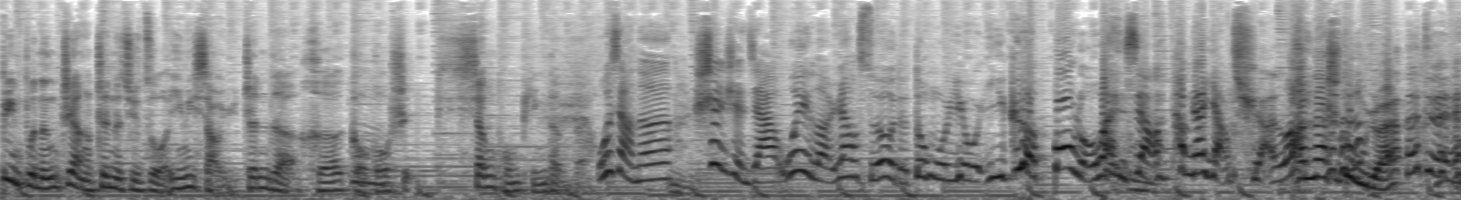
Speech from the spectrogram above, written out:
并不能这样真的去做，因为小鱼真的和狗狗是相同平等的。我想呢，胜胜家为了让所有的动物有一个包罗万象，他们家养全了。他们家是动物园，对，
